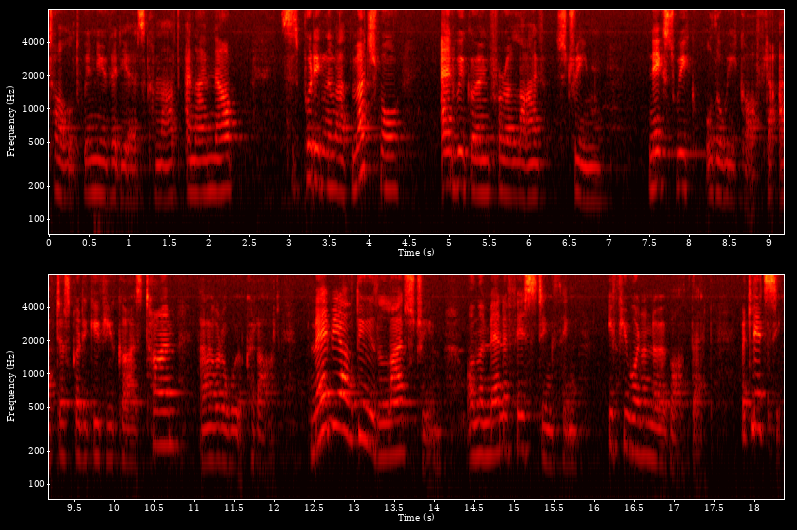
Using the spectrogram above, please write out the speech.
told when new videos come out. And I'm now putting them up much more and we're going for a live stream next week or the week after. I've just got to give you guys time and I've got to work it out. Maybe I'll do the live stream on the manifesting thing if you want to know about that. But let's see.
